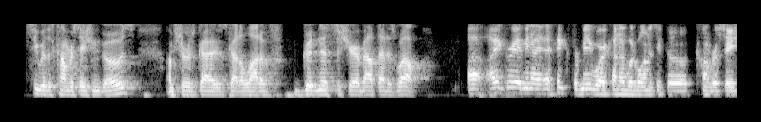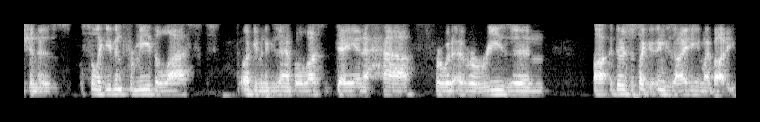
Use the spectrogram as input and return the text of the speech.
see where this conversation goes. I'm sure this guy's got a lot of goodness to share about that as well. Uh, I agree. I mean, I, I, think for me, where I kind of would want to take the conversation is so, like, even for me, the last, I'll give an example, last day and a half, for whatever reason, uh, there's just like anxiety in my body.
